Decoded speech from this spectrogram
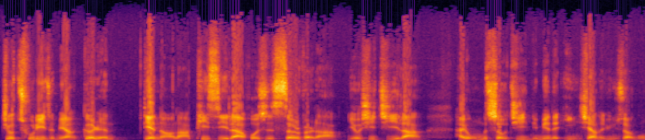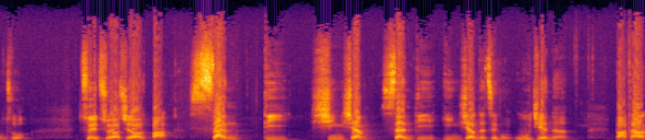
就处理怎么样？个人电脑啦、PC 啦，或是 server 啦、游戏机啦，还有我们手机里面的影像的运算工作。最主要是要把 3D 形象、3D 影像的这种物件呢，把它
